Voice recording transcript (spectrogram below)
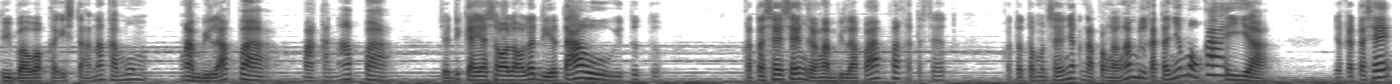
dibawa ke istana kamu ngambil apa, makan apa. Jadi kayak seolah-olah dia tahu gitu tuh. Kata saya saya nggak ngambil apa-apa kata saya. Kata teman sayanya kenapa nggak ngambil? Katanya mau kaya. Ya kata saya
